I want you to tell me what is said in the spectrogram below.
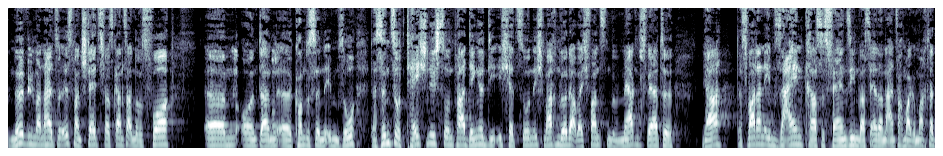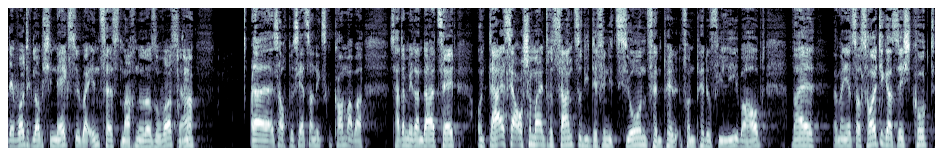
ne, wie man halt so ist, man stellt sich was ganz anderes vor ähm, und dann äh, kommt es dann eben so. Das sind so technisch so ein paar Dinge, die ich jetzt so nicht machen würde, aber ich fand es eine bemerkenswerte, ja, das war dann eben sein krasses Fernsehen, was er dann einfach mal gemacht hat. Er wollte, glaube ich, die nächste über Inzest machen oder sowas, okay. ja. Äh, ist auch bis jetzt noch nichts gekommen, aber das hat er mir dann da erzählt. Und da ist ja auch schon mal interessant, so die Definition von, von Pädophilie überhaupt, weil wenn man jetzt aus heutiger Sicht guckt,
